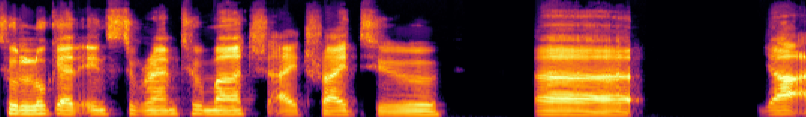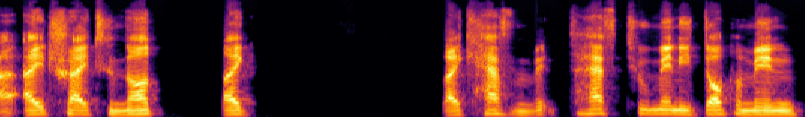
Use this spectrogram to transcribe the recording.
to look at Instagram too much. I try to, uh, yeah, I, I try to not like, like have have too many dopamine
